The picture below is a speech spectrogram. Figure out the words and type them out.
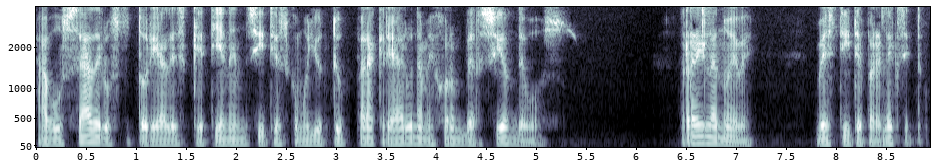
Abusa de los tutoriales que tienen sitios como YouTube para crear una mejor versión de vos. Regla 9. Vestite para el éxito.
